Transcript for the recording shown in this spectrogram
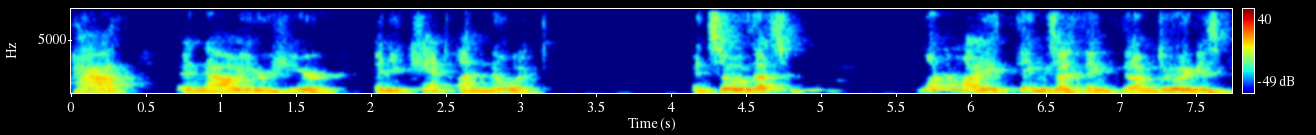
path and now you're here and you can't unknow it. And so that's one of my things I think that I'm doing is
